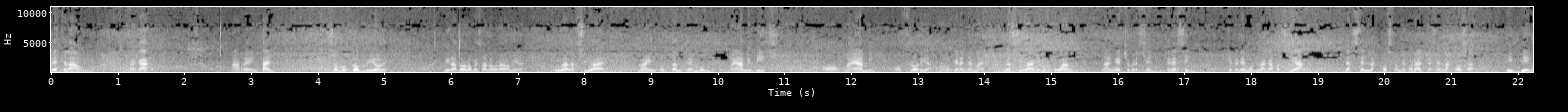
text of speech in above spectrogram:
de este lado, acá, a reventar, somos 2 millones. Mira todo lo que se ha logrado, mira, una de las ciudades más importantes del mundo, Miami Beach, o Miami, o Florida, como lo quieran llamar, una ciudad que los cubanos la han hecho crecer. Quiere decir que tenemos la capacidad de hacer las cosas mejorar, de hacer las cosas ir bien.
